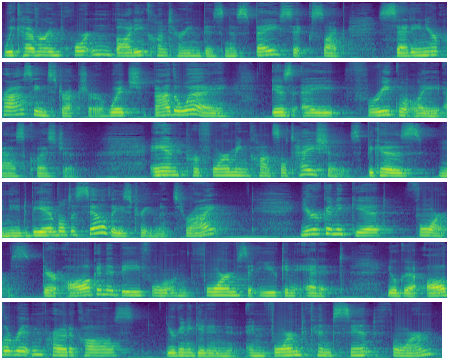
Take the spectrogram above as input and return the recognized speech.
we cover important body contouring business basics like setting your pricing structure, which, by the way, is a frequently asked question, and performing consultations because you need to be able to sell these treatments, right? you're going to get forms. They're all going to be form, forms that you can edit. You'll get all the written protocols. You're going to get an informed consent form.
